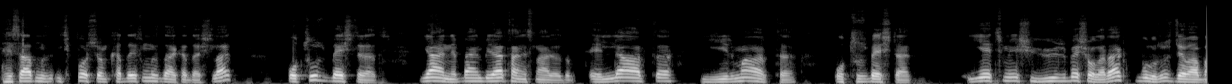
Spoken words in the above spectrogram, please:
hesabımızın iki porsiyon kadayıfımız da arkadaşlar 35 liradır. Yani ben birer tanesini arıyordum. 50 artı 20 artı 35'ten 70, 105 olarak buluruz cevabı.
